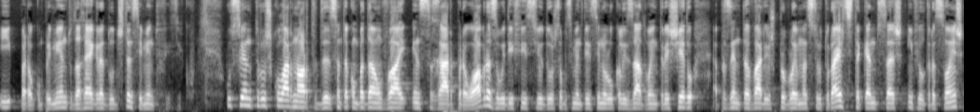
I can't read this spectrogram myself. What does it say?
e para o cumprimento da regra do distanciamento físico. O Centro Escolar Norte de Santa Combadão vai encerrar para obras. O edifício do estabelecimento de ensino localizado em Treixedo apresenta vários problemas estruturais, destacando-se as infiltrações.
